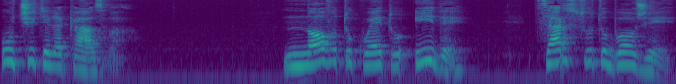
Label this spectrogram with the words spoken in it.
учителя казва Новото, което иде, Царството Божие,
